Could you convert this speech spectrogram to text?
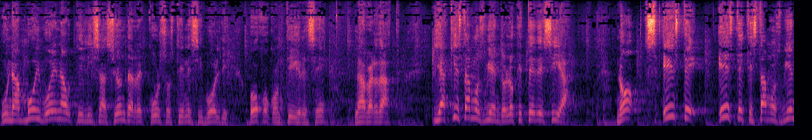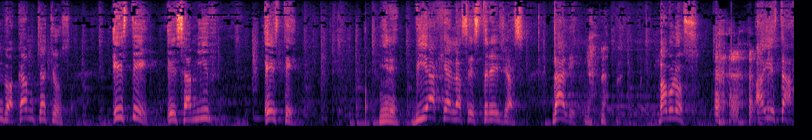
Una muy buena utilización de recursos tiene Siboldi. Ojo con Tigres, ¿eh? La verdad. Y aquí estamos viendo lo que te decía. No, este, este que estamos viendo acá, muchachos, este es Samir. Este. Mire, viaje a las estrellas. Dale. Vámonos. Ahí está.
